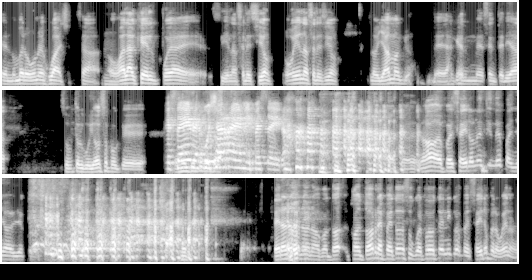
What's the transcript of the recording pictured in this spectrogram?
el número uno es Watch, o sea, mm. ojalá que él pueda, eh, si en la selección, hoy en la selección, lo llama, de verdad que me sentiría súper orgulloso porque Peseiro, escucha a Reni, Peseiro. no, Peseiro no entiende español, yo creo. Pero no, no, no, con, con, todo respeto de su cuerpo técnico de Peseiro, pero bueno,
